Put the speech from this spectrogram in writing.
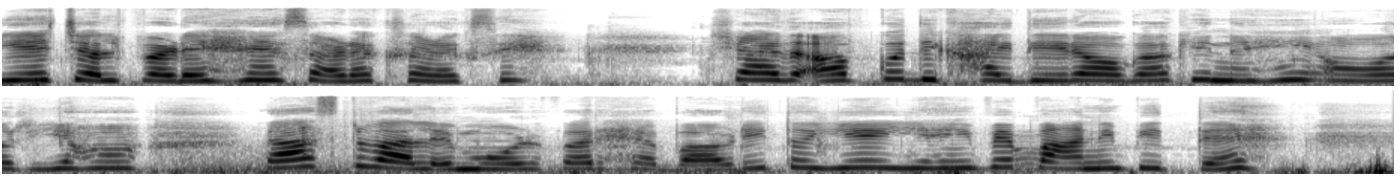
ये चल पड़े हैं सड़क सड़क से। शायद आपको दिखाई दे रहा होगा कि नहीं और यहाँ लास्ट वाले मोड़ पर है बावड़ी तो ये यहीं पे पानी पीते हैं।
